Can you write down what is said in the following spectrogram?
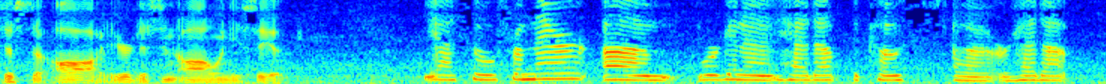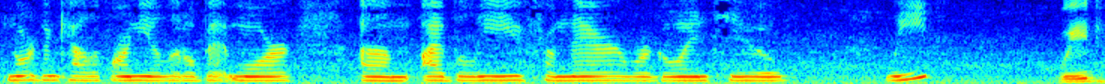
just an awe. You're just in awe when you see it. Yeah, so from there, um, we're gonna head up the coast uh, or head up Northern California a little bit more. Um, I believe from there we're going to Weed. Weed.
